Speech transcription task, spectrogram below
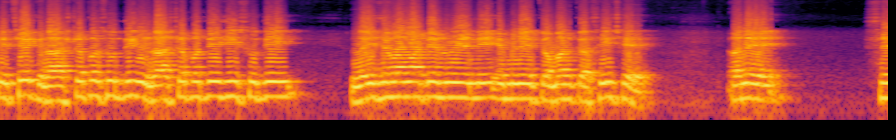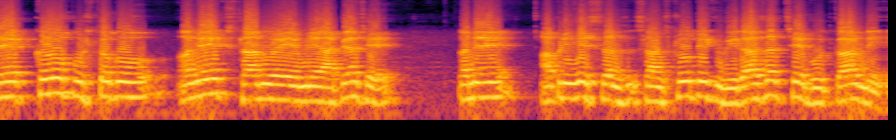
કે છેક રાષ્ટ્રપતિ સુધી, રાષ્ટ્રપતિજી સુધી લઈ જવા માટેનું એની, એમણે કમર કસી છે અને સેંકડો પુસ્તકો અનેક સ્થાનોએ એમણે આપ્યા છે. અને આપણી જે સાંસ્કૃતિક વિરાસત છે ભૂતકાળની,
